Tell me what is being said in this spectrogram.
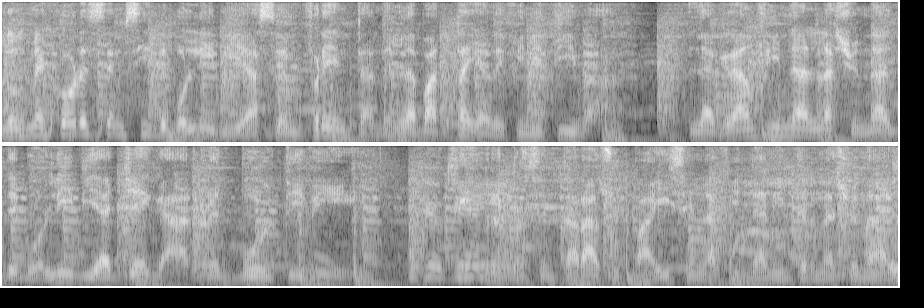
Los mejores MC de Bolivia se enfrentan en la batalla definitiva. La gran final nacional de Bolivia llega a Red Bull TV. ¿Quién representará a su país en la final internacional?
